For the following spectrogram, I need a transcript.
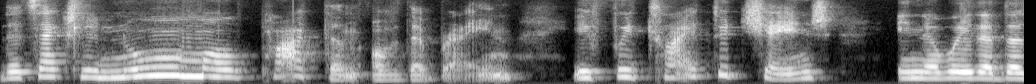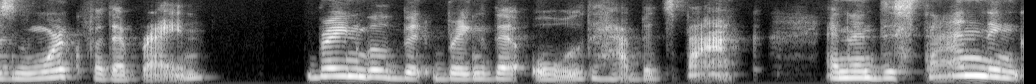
That's actually normal pattern of the brain. If we try to change in a way that doesn't work for the brain brain will be, bring the old habits back and understanding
